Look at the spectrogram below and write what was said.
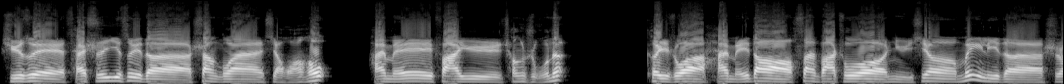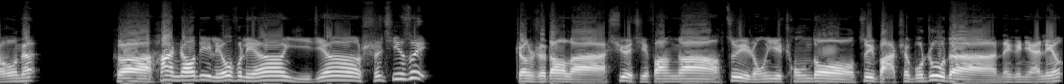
虚岁才十一岁的上官小皇后还没发育成熟呢，可以说还没到散发出女性魅力的时候呢。可汉昭帝刘弗陵已经十七岁。正是到了血气方刚、最容易冲动、最把持不住的那个年龄。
